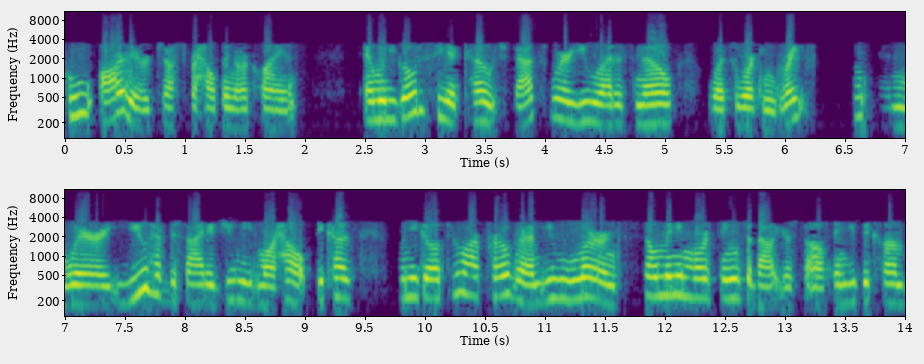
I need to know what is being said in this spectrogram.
who are there just for helping our clients. And when you go to see a coach, that's where you let us know what's working great for you and where you have decided you need more help. Because when you go through our program, you learn so many more things about yourself and you become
